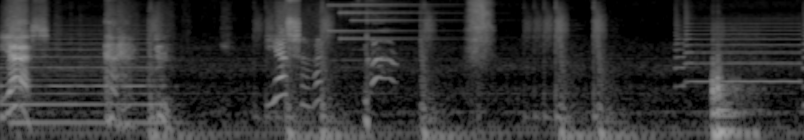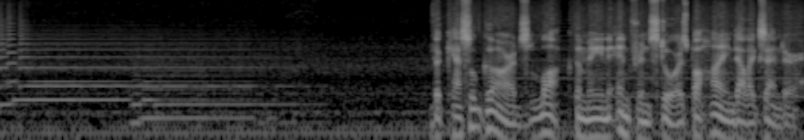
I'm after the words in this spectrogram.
Yes. Yes, sir. The castle guards lock the main entrance doors behind Alexander.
